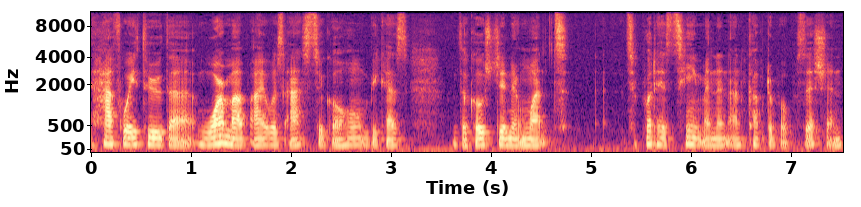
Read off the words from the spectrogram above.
halfway through the warm up, I was asked to go home because the coach didn't want to put his team in an uncomfortable position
